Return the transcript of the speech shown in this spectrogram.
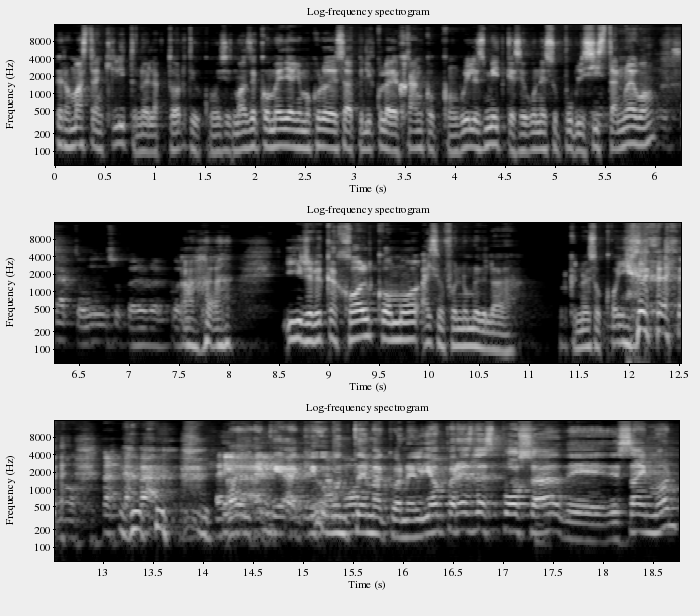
Pero más tranquilito, ¿no? El actor, digo, como dices, más de comedia. Yo me acuerdo de esa película de Hancock con Will Smith, que según es su publicista nuevo. Exacto, un superhéroe alcohólico. Ajá. Y Rebecca Hall como... Ay, se me fue el nombre de la... Porque no es Okoye. No. Aquí, aquí hubo un tema con el guion, pero es la esposa de, de Simon.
